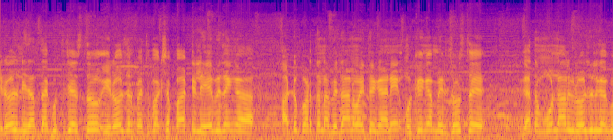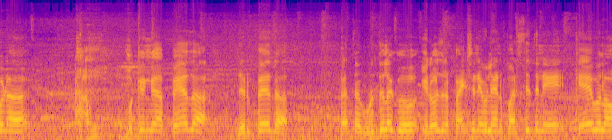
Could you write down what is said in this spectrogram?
ఈరోజు ఇదంతా గుర్తు చేస్తూ ఈ రోజున ప్రతిపక్ష పార్టీలు ఏ విధంగా అడ్డుపడుతున్న విధానం అయితే కానీ ముఖ్యంగా మీరు చూస్తే గత మూడు నాలుగు రోజులుగా కూడా ముఖ్యంగా పేద నిరుపేద పెద్ద వృద్ధులకు ఈ రోజున పెన్షన్ ఇవ్వలేని పరిస్థితిని కేవలం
